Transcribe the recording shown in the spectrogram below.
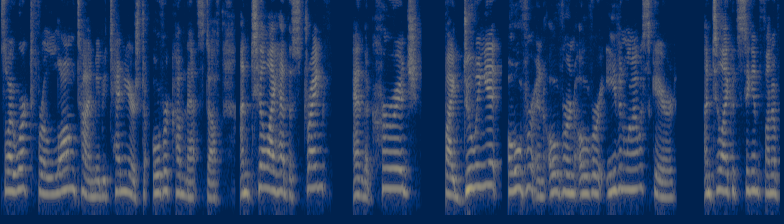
So I worked for a long time, maybe 10 years, to overcome that stuff until I had the strength and the courage by doing it over and over and over, even when I was scared, until I could sing in front of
